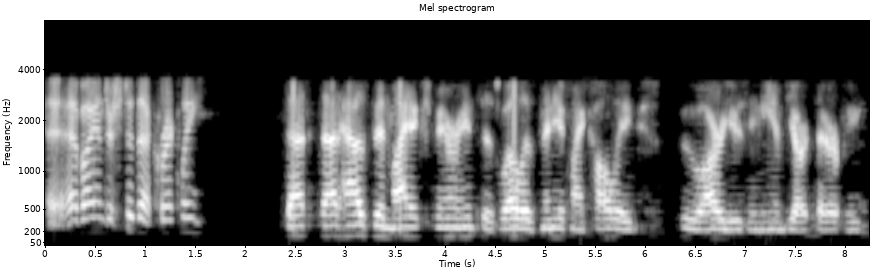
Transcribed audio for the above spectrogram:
Uh, have I understood that correctly? That that has been my experience, as well as many of my colleagues who are using EMDR therapy.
